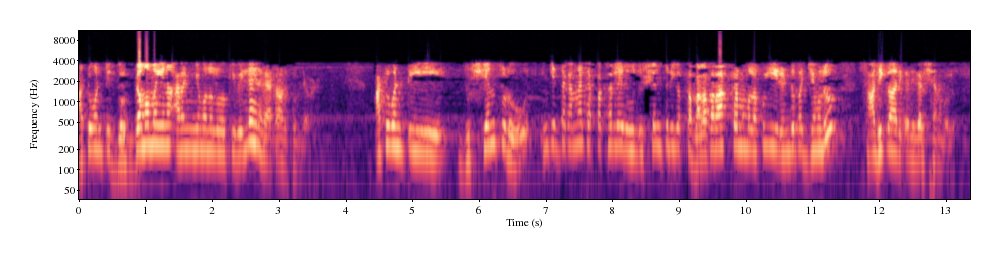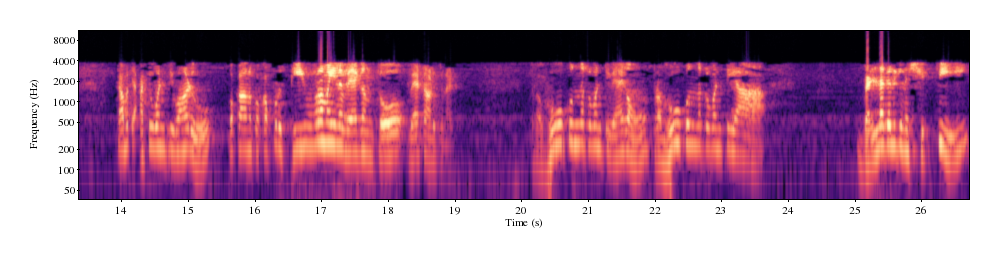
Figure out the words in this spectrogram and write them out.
అటువంటి దుర్గమమైన అరణ్యములలోకి వెళ్ళి ఆయన వేటాడుతుండేవాడు అటువంటి దుష్యంతుడు ఇంకింతకన్నా చెప్పక్కర్లేదు దుష్యంతుని యొక్క బలపరాక్రమములకు ఈ రెండు పద్యములు సాధికారిక నిదర్శనములు. కాబట్టి అటువంటి వాడు ఒకనకొకప్పుడు తీవ్రమైన వేగంతో వేటాడుతున్నాడు. ప్రభువుకున్నటువంటి వేగం ప్రభువుకున్నటువంటి ఆ వెళ్ళగలిగిన శక్తి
